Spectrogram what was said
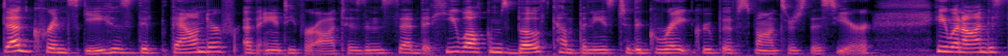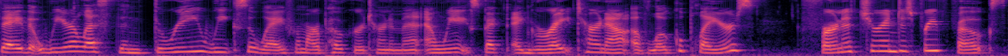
Doug Krinsky, who's the founder of Ante for Autism, said that he welcomes both companies to the great group of sponsors this year. He went on to say that we are less than weeks away from our poker tournament and we expect a great turnout of local players, furniture industry folks,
